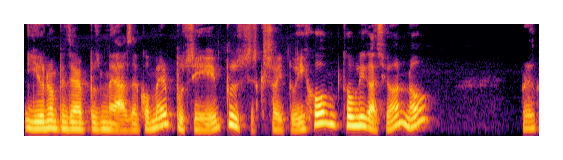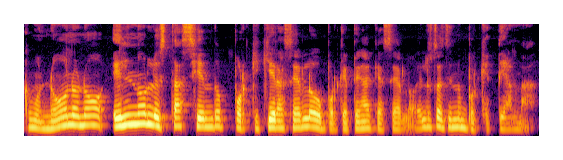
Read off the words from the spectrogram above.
Y uno pensaría, pues me das de comer, pues sí, pues es que soy tu hijo, tu obligación, ¿no? Pero es como, no, no, no, Él no lo está haciendo porque quiera hacerlo o porque tenga que hacerlo. Él lo está haciendo porque te ama.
